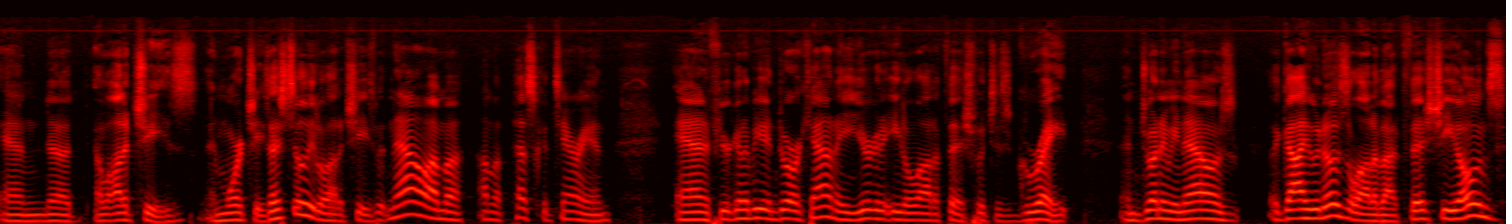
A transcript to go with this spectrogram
and uh, a lot of cheese and more cheese. I still eat a lot of cheese, but now I'm a I'm a pescatarian, and if you're going to be in Door County, you're going to eat a lot of fish, which is great. And joining me now is a guy who knows a lot about fish. He owns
